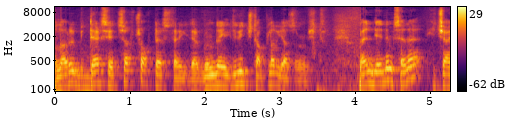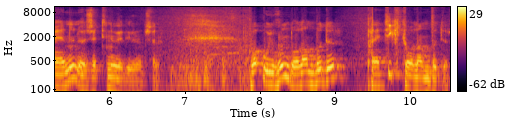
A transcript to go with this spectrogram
Bunları bir ders etsek çok dersler gider. Bunda ilgili kitaplar yazılmıştır. Ben dedim sana hikayenin özetini veriyorum sana. Ve uygun da olan budur. Pratik de olan budur.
